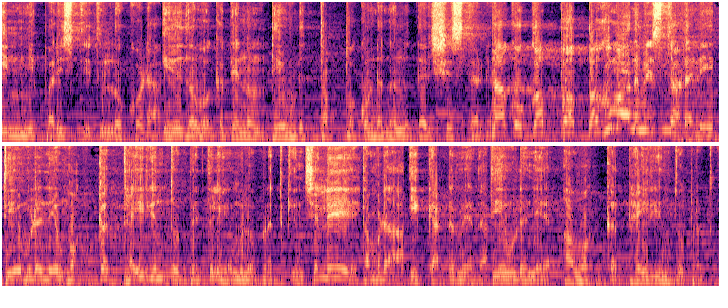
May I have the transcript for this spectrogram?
ఇన్ని పరిస్థితుల్లో కూడా ఏదో ఒక దినం దేవుడు తప్పకుండా నన్ను దర్శిస్తాడు. నాకు గొప్ప బహుమానం ఇస్తాడని దేవుడనే ఒక్క ధైర్యంతో బెత్తులహేములో బ్రతికించలే తమ్ముడా ఈ గడ్డ మీద దేవుడనే ఆ ఒక్క ధైర్యంతో బ్రతుకు.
